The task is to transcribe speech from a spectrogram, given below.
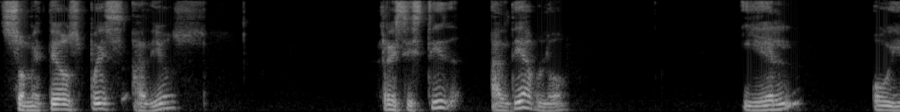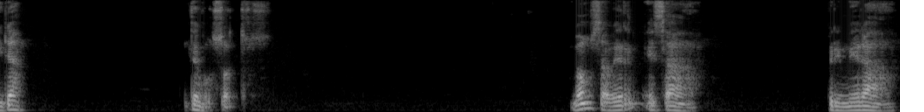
Someteos pues a Dios, resistid al diablo, y él huirá de vosotros. Vamos a ver esa primera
